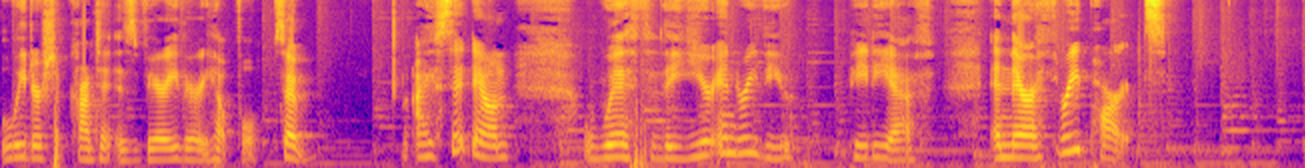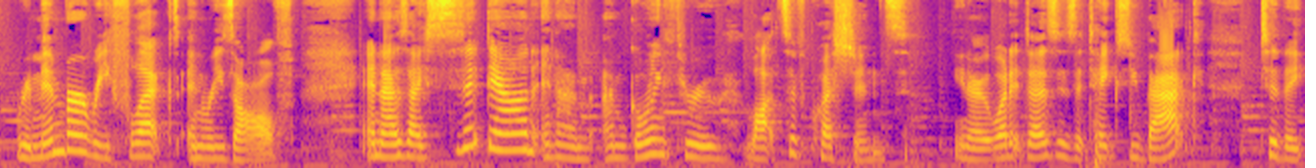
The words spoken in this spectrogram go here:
leadership content is very very helpful. So I sit down with the Year End Review PDF, and there are three parts remember, reflect, and resolve. And as I sit down and I'm, I'm going through lots of questions, you know, what it does is it takes you back to the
